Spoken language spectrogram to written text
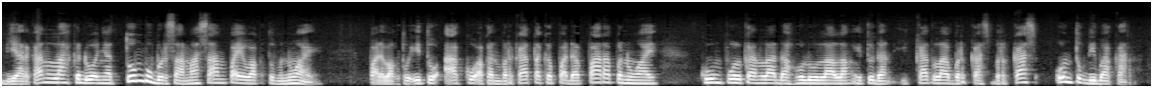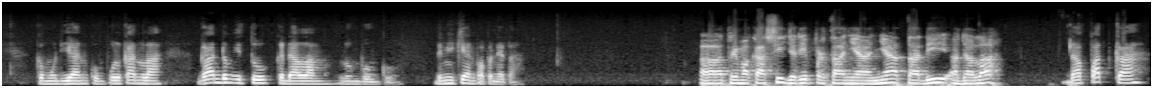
Biarkanlah keduanya tumbuh bersama sampai waktu menuai. Pada waktu itu aku akan berkata kepada para penuai, kumpulkanlah dahulu lalang itu dan ikatlah berkas-berkas untuk dibakar. Kemudian kumpulkanlah gandum itu ke dalam lumbungku. Demikian Pak Pendeta. Uh, terima kasih. Jadi pertanyaannya tadi adalah dapatkah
